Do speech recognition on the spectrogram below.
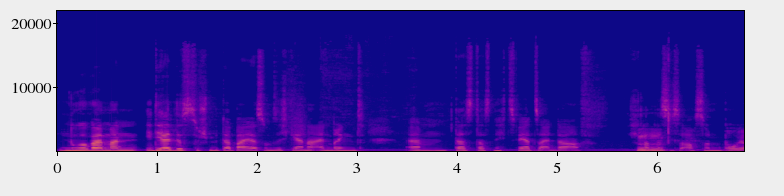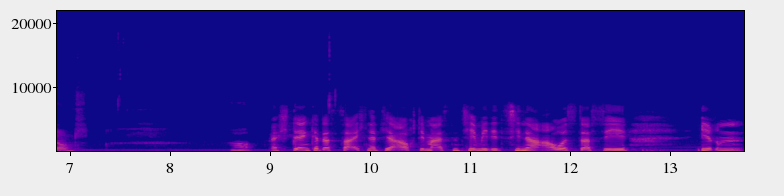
nur weil man idealistisch mit dabei ist und sich gerne einbringt, ähm, dass das nichts wert sein darf. Ich glaube, mhm. das ist auch so ein Punkt. Oh ja. Ja. Ich denke, das zeichnet ja auch die meisten Tiermediziner aus, dass sie ihren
